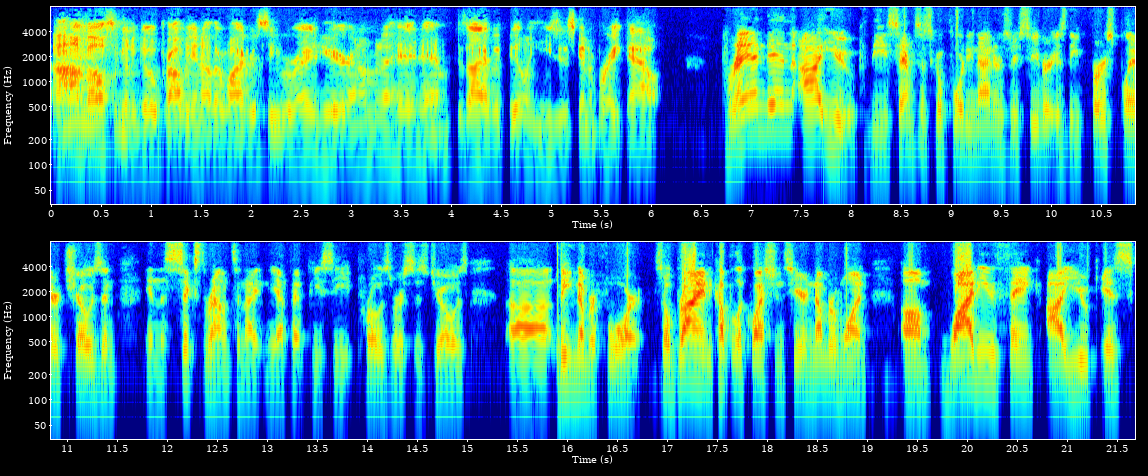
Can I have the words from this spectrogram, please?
I'm also going to go probably another wide receiver right here, and I'm going to hit him because I have a feeling he's just going to break out. Brandon Aiyuk, the San Francisco 49ers receiver, is the first player chosen in the sixth round tonight in the FFPC Pros versus Joes uh, league number four. So, Brian, a couple of questions here. Number one, um, why do you think Aiyuk is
